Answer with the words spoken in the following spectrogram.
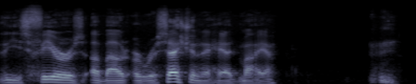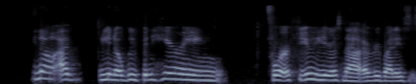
these fears about a recession ahead, Maya. You know, I've, you know, we've been hearing for a few years now, everybody's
